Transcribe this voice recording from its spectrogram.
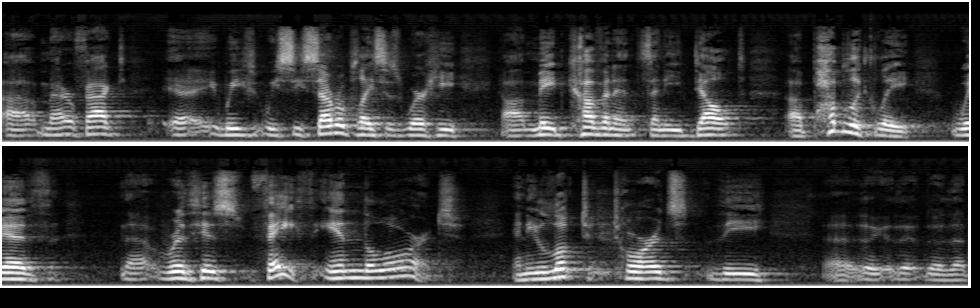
Uh, matter of fact, uh, we, we see several places where he uh, made covenants and he dealt uh, publicly with, uh, with his faith in the Lord. And he looked towards the, uh, the, the, the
